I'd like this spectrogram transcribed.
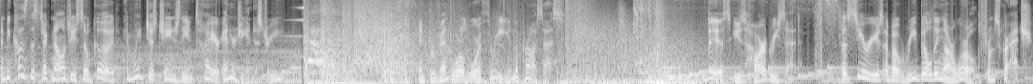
And because this technology is so good, it might just change the entire energy industry and prevent World War III in the process. This is Hard Reset, a series about rebuilding our world from scratch.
